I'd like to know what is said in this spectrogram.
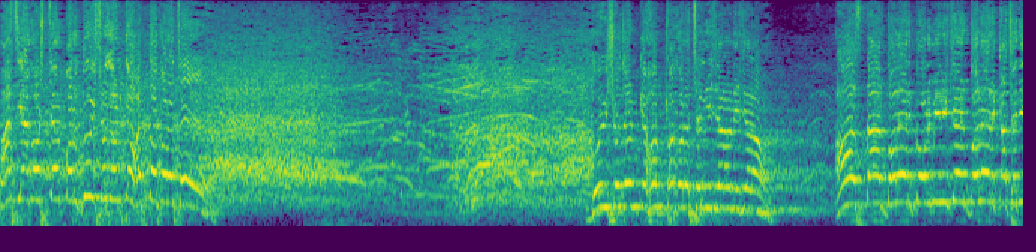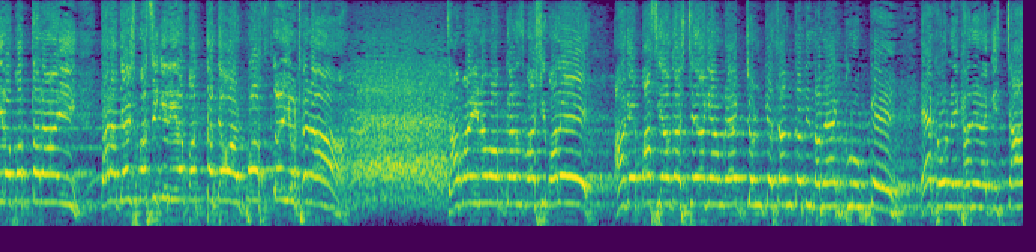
পাঁচই আগস্টের পর দুইশো জনকে হত্যা করেছে। দুইশো জনকে হত্যা করেছে নিজেরা নিজেরা। আজ তার দলের কর্মী নিজের দলের কাছে নিরাপত্তা নাই, তারা দেশবাসীকে নিরাপত্তা দেওয়ার প্রশ্নই ওঠে না চাপাই নবাবগঞ্জবাসী বলে, আগে পাঁচই আগস্টের আগে আমরা একজনকে চান্দা দিতাম, এক গ্রুপকে। এখন এখানে নাকি চার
